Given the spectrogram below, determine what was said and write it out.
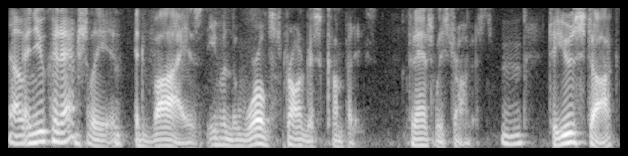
Now, And you can actually advise even the world's strongest companies, financially strongest, to use stock,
